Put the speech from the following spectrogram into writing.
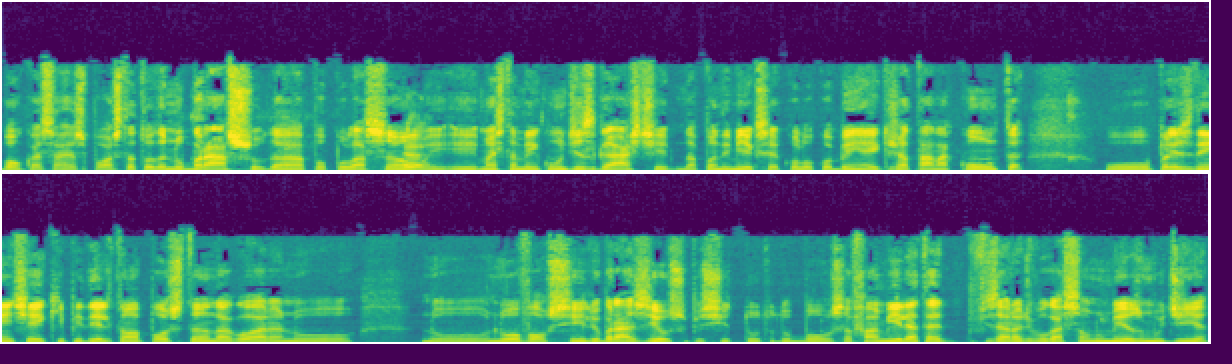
Bom, com essa resposta toda no braço da população, é. e, mas também com o desgaste da pandemia que você colocou bem aí, que já está na conta, o presidente e a equipe dele estão apostando agora no, no novo Auxílio Brasil, substituto do Bolsa Família, até fizeram a divulgação no mesmo dia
